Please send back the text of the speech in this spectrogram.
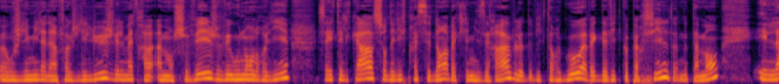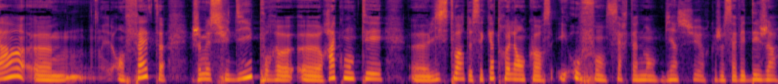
euh, où je l'ai mis la dernière fois que je l'ai lu, je vais le mettre à, mon chevet, je vais ou non le relire. Ça a été le cas sur des livres précédents avec Les Misérables de Victor Hugo, avec David Copperfield notamment. Et là, euh, en fait, je me suis dit, pour raconter euh, l'histoire de ces quatre-là en Corse, et au fond, certainement, bien sûr, que je savais déjà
